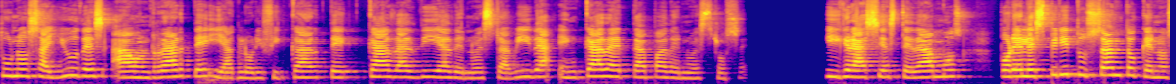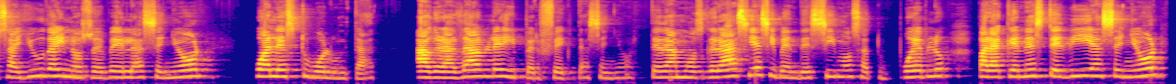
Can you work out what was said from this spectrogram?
tú nos ayudes a honrarte y a glorificarte cada día de nuestra vida, en cada etapa de nuestro ser. Y gracias te damos por el Espíritu Santo que nos ayuda y nos revela, Señor, cuál es tu voluntad agradable y perfecta, Señor. Te damos gracias y bendecimos a tu pueblo para que en este día, Señor,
